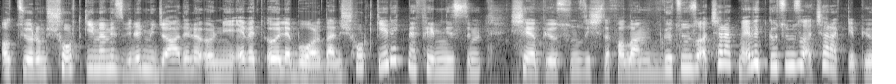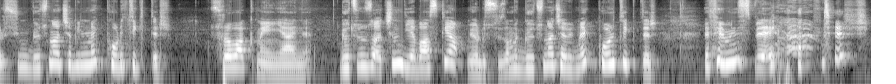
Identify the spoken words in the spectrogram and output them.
atıyorum şort giymemiz bile mücadele örneği. Evet öyle bu arada hani şort gerek mi feminizm şey yapıyorsunuz işte falan götünüzü açarak mı? Evet götünüzü açarak yapıyoruz. Çünkü götünü açabilmek politiktir. Kusura bakmayın yani. Götünüzü açın diye baskı yapmıyoruz siz ama götünü açabilmek politiktir. Ve feminist bir eylemdir.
